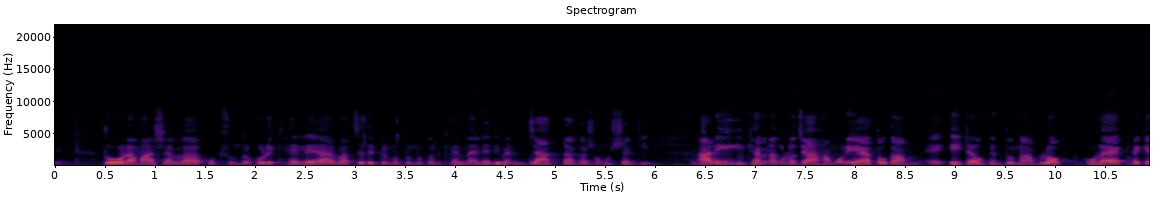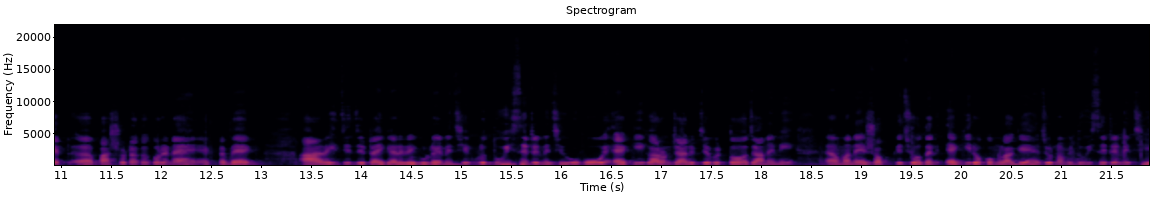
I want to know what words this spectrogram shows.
তো ওরা মাশাল্লাহ খুব সুন্দর করে খেলে। আর বাচ্চাদেরকে নতুন নতুন খেলনা এনে দিবেন। যাক টাকা, সমস্যা কি? আর এই খেলনাগুলো যে আহামরি এত দাম এইটাও কিন্তু না। ব্লকগুলো এক প্যাকেট পাঁচশো টাকা করে নেয় একটা ব্যাগ। আর এই যে যে টাইগারের এগুলো এনেছি, এগুলো দুই সেট এনেছি, হুবহু একই। কারণ জারিফ জাবের তো জানেনি মানে সব কিছু ওদের একই রকম লাগে। এজন্য আমি দুই সেট এনেছি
